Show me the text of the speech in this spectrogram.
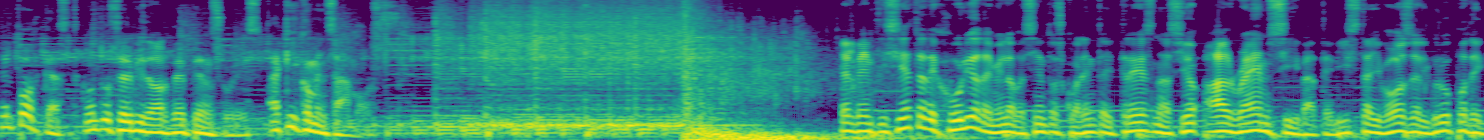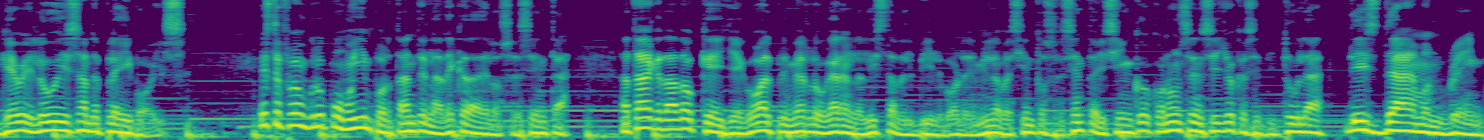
el podcast con tu servidor Pepe Ansures. Aquí comenzamos. El 27 de julio de 1943 nació Al Ramsey, baterista y voz del grupo de Gary Lewis and the Playboys. Este fue un grupo muy importante en la década de los 60, a tal grado que llegó al primer lugar en la lista del Billboard en 1965 con un sencillo que se titula This Diamond Ring.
